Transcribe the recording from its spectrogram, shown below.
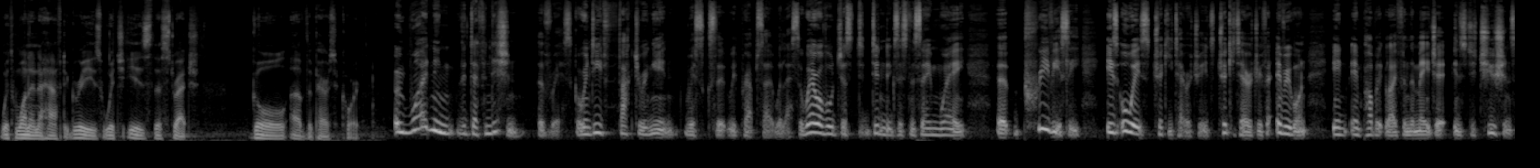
with one and a half degrees, which is the stretch goal of the Paris Accord. And widening the definition of risk, or indeed factoring in risks that we perhaps uh, were less aware of or just didn't exist in the same way uh, previously, is always tricky territory. It's tricky territory for everyone in, in public life and the major institutions.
